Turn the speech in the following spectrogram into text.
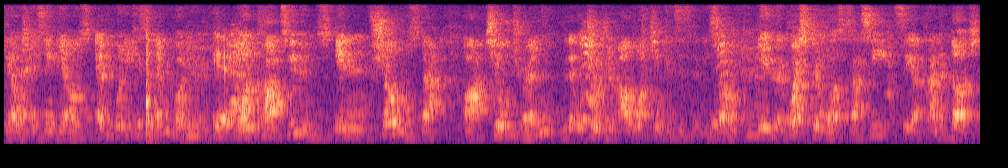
girls kissing girls, everybody kissing everybody mm. Yeah. on cartoons, in shows that our children, little children, are watching consistently. So if the question was, because I see see a kind of dodge.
